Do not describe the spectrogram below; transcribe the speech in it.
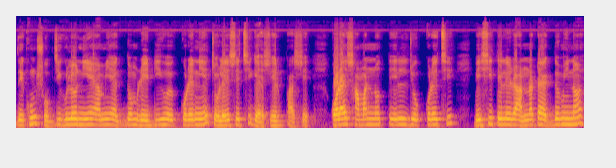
দেখুন, সবজিগুলো নিয়ে আমি একদম রেডি হয়ে করে নিয়ে চলে এসেছি গ্যাসের পাশে। কড়াই সামান্য তেল যোগ করেছি। বেশি তেলে রান্নাটা একদমই নয়।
